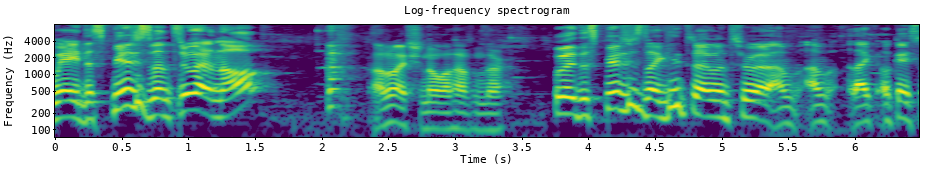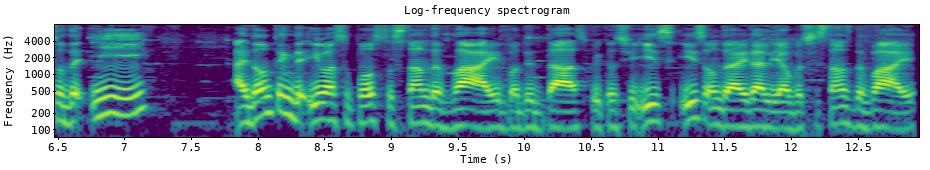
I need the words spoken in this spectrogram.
Wait, the spear just went through her, no? I don't actually know what happened there. Wait, the spear just like literally went through her. I'm, I'm like, okay, so the E, I don't think the E was supposed to stand the Vi, but it does because she is, is on the Idalia, but she stands the Vi,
